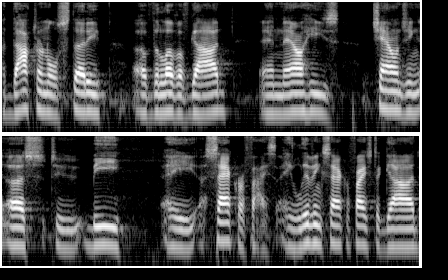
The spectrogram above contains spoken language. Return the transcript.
a doctrinal study of the love of God, and now he's challenging us to be a, a sacrifice, a living sacrifice to God.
